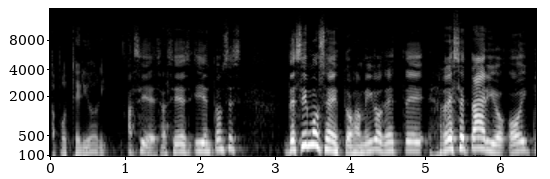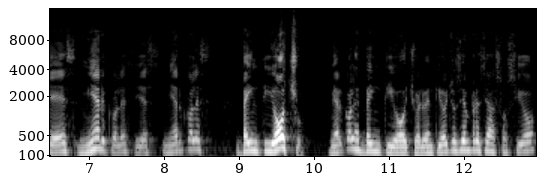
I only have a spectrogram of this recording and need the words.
a posteriori. Así es, así es. Y entonces decimos esto, amigos, de este recetario hoy que es miércoles y es miércoles 28, miércoles 28. El 28 siempre se asoció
